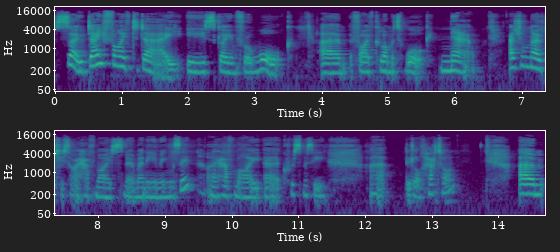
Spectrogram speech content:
So, day five today is going for a walk, um, a five kilometre walk. Now, as you'll notice, I have my snowman earrings in, I have my uh, Christmassy uh, little hat on. Um,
